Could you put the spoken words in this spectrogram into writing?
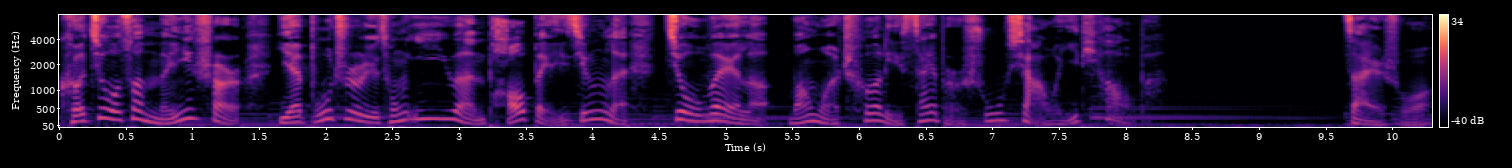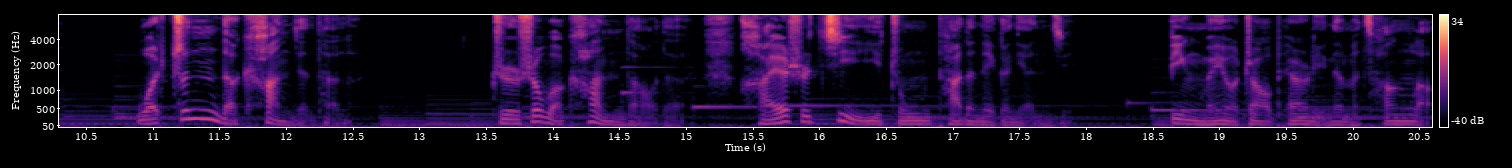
可就算没事儿，也不至于从医院跑北京来，就为了往我车里塞本书吓我一跳吧？再说，我真的看见他了，只是我看到的还是记忆中他的那个年纪，并没有照片里那么苍老。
